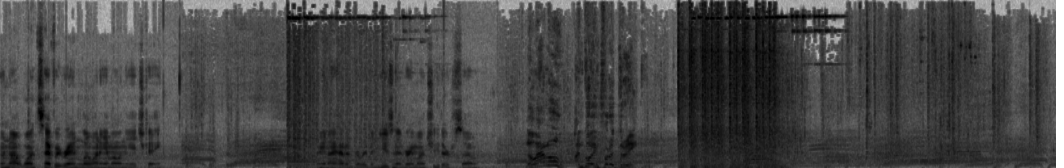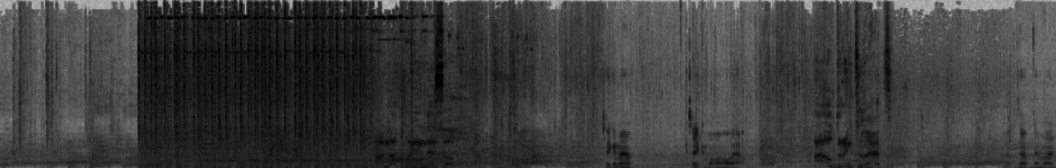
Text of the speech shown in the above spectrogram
No, not once have we ran low on ammo in the HK. I mean, I haven't really been using it very much either, so... No ammo? I'm going for a drink. I'm not cleaning this up. Take them out. Take them all out. I'll drink to that. Nope, never mind.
